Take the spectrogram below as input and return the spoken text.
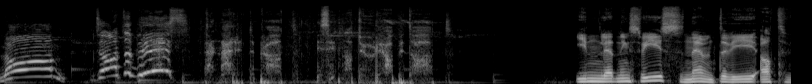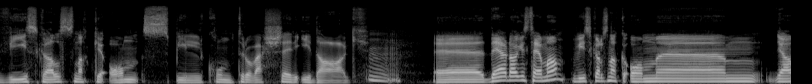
Lan! Databrus! Det er nerdeprat i sitt naturlige habitat. Innledningsvis nevnte vi at vi skal snakke om spillkontroverser i dag. Eh, det er dagens tema. Vi skal snakke om eh, ja,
